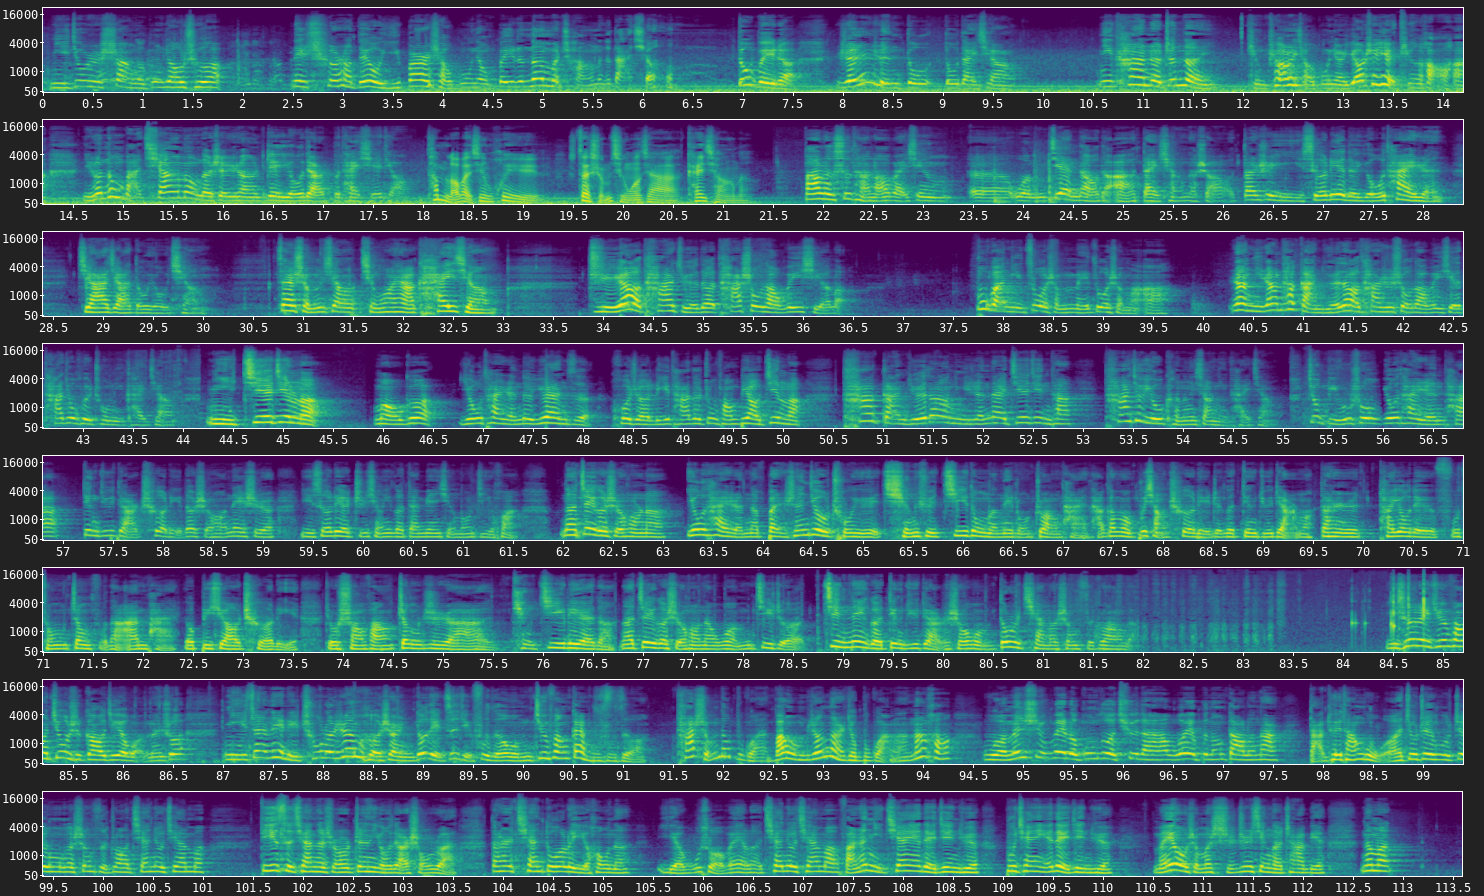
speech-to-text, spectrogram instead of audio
你就是上个公交车，那车上得有一半小姑娘背着那么长那个大枪，都背着，人人都都带枪。你看着真的挺漂亮小姑娘，腰身也挺好哈。你说弄把枪弄到身上，这有点不太协调。他们老百姓会在什么情况下开枪呢？巴勒斯坦老百姓，呃，我们见到的啊，带枪的少，但是以色列的犹太人，家家都有枪，在什么像情况下开枪？只要他觉得他受到威胁了，不管你做什么没做什么啊，让你让他感觉到他是受到威胁，他就会冲你开枪。你接近了某个犹太人的院子，或者离他的住房比较近了。他感觉到你人在接近他，他就有可能向你开枪。就比如说犹太人他定居点撤离的时候，那是以色列执行一个单边行动计划。那这个时候呢，犹太人呢本身就处于情绪激动的那种状态，他根本不想撤离这个定居点嘛，但是他又得服从政府的安排，又必须要撤离，就双方争执啊，挺激烈的。那这个时候呢，我们记者进那个定居点的时候，我们都是签了生死状的。以色列军方就是告诫我们说，你在那里出了任何事儿，你都得自己负责，我们军方概不负责。他什么都不管，把我们扔那儿就不管了。那好，我们是为了工作去的啊，我也不能到了那儿打退堂鼓。就这这么个生死状，签就签吧。第一次签的时候真有点手软，但是签多了以后呢，也无所谓了，签就签吧，反正你签也得进去，不签也得进去，没有什么实质性的差别。那么，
